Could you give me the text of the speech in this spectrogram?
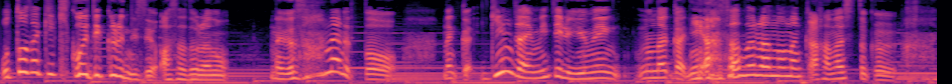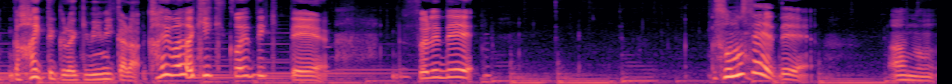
音だけ聞こえてくるんですよ朝ドラの。なんかそうなるとなんか現在見てる夢の中に朝ドラのなんか話とかが入ってくるわけ耳から会話だけ聞こえてきてそれでそのせいであの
